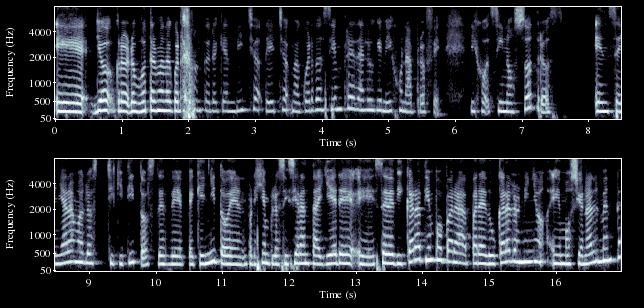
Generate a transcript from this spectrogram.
Eh, yo creo no puedo estar más de acuerdo con todo lo que han dicho. De hecho, me acuerdo siempre de algo que me dijo una profe. Dijo, si nosotros enseñáramos a los chiquititos desde pequeñito, en, por ejemplo, si hicieran talleres, eh, se dedicara tiempo para, para educar a los niños emocionalmente,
